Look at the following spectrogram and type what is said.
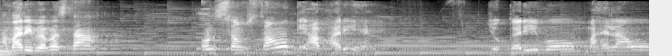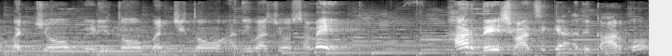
हमारी व्यवस्था उन संस्थाओं की आभारी है जो गरीबों, महिलाओं, बच्चों, पीड़ितों, वंचितों, आदिवासियों समेत हर देशवासी के अधिकार को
